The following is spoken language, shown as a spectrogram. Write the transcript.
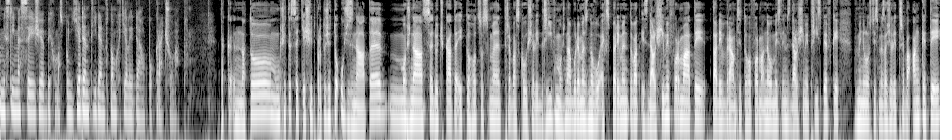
myslíme si, že bychom aspoň jeden týden v tom chtěli dál pokračovat tak na to můžete se těšit, protože to už znáte. Možná se dočkáte i toho, co jsme třeba zkoušeli dřív, možná budeme znovu experimentovat i s dalšími formáty, tady v rámci toho formátu, nebo myslím s dalšími příspěvky. V minulosti jsme zažili třeba ankety,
